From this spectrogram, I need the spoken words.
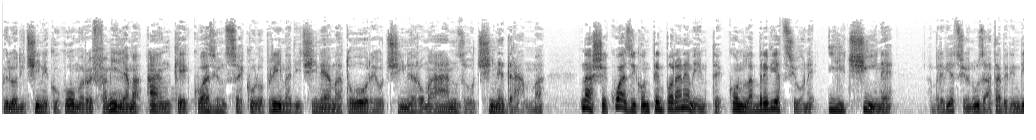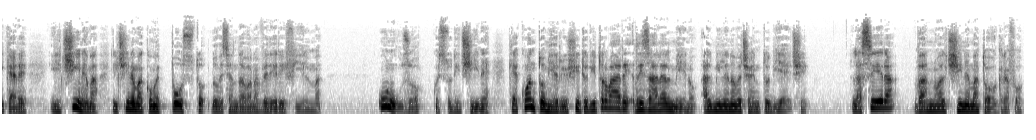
quello di cine cocomero e famiglia, ma anche quasi un secolo prima di cine amatore o cine romanzo o cine dramma, nasce quasi contemporaneamente con l'abbreviazione il cine, abbreviazione usata per indicare il cinema, il cinema come posto dove si andavano a vedere i film. Un uso, questo di cine, che a quanto mi è riuscito di trovare risale almeno al 1910. La sera vanno al cinematografo,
